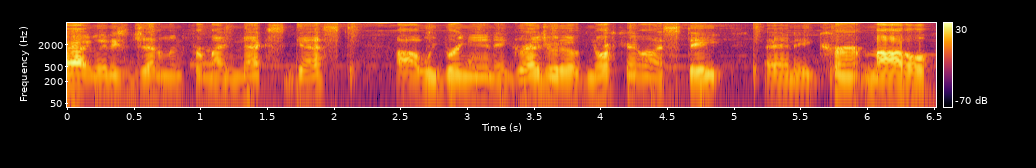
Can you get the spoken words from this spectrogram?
right, ladies and gentlemen, for my next guest, uh, we bring in a graduate of North Carolina State and a current model.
